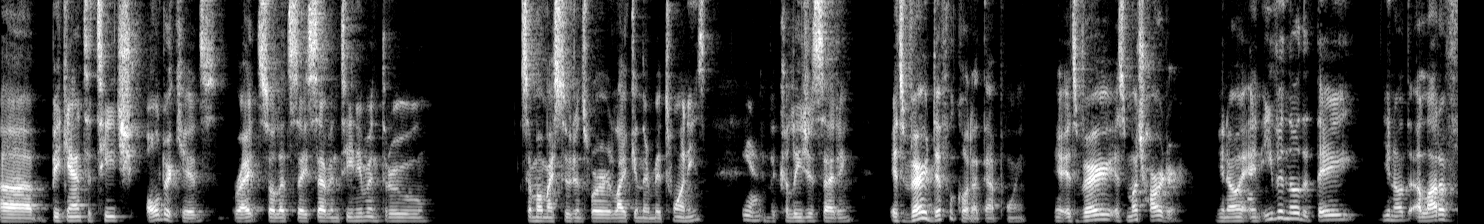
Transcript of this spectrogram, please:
uh, began to teach older kids, right? So let's say 17, even through some of my students were like in their mid 20s Yeah. in the collegiate setting, it's very difficult at that point. It's very, it's much harder, you know. And even though that they, you know, a lot of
